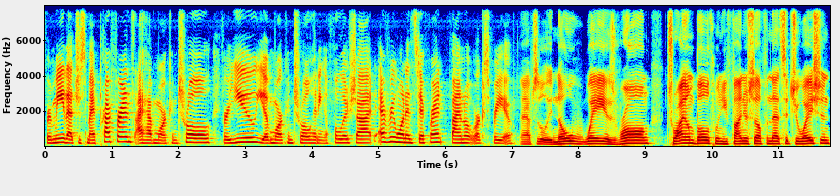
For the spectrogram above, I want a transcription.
For me, that's just my preference. I have more control. For you, you have more control hitting a fuller shot. Everyone is different. Find what works for you. Absolutely. No way is wrong. Try them both when you find yourself in that situation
